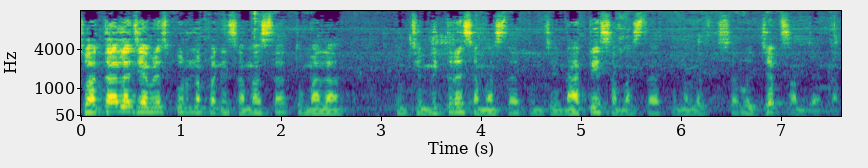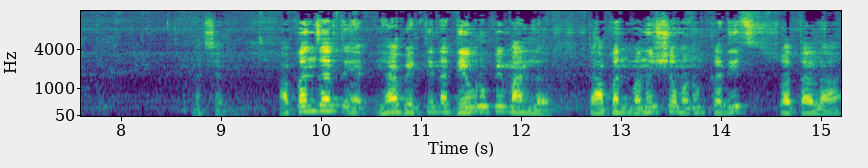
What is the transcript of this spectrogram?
स्वतःला ज्यावेळेस पूर्णपणे समजतात तुम्हाला तुमचे मित्र समजतात तुमचे नाते समजतात तुम्हाला सर्व जग समजायला लागतं. लक्षात घ्या. आपण जर ते- ह्या व्यक्तींना देवरूपी मानलं तर आपण मनुष्य म्हणून कधीच स्वतःला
